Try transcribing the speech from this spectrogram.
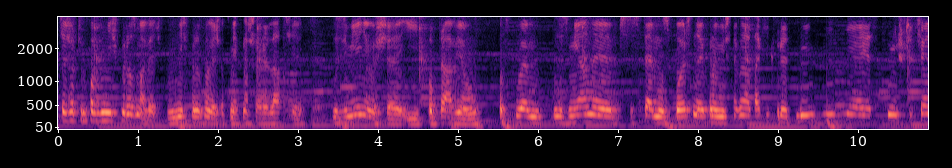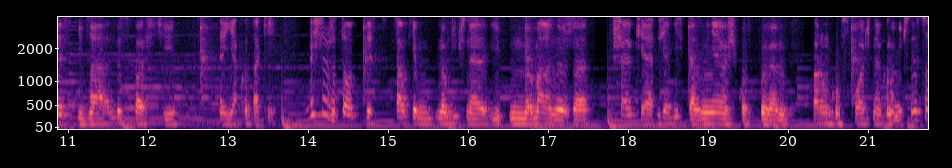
coś, o czym powinniśmy rozmawiać. Powinniśmy rozmawiać o tym, jak nasze relacje zmienią się i poprawią pod wpływem zmiany systemu społeczno-ekonomicznego na taki, który ni- ni- nie jest niszczycielski dla ludzkości jako takiej. Myślę, że to jest całkiem logiczne i normalne, że wszelkie zjawiska zmieniają się pod wpływem warunków społeczno-ekonomicznych, co,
